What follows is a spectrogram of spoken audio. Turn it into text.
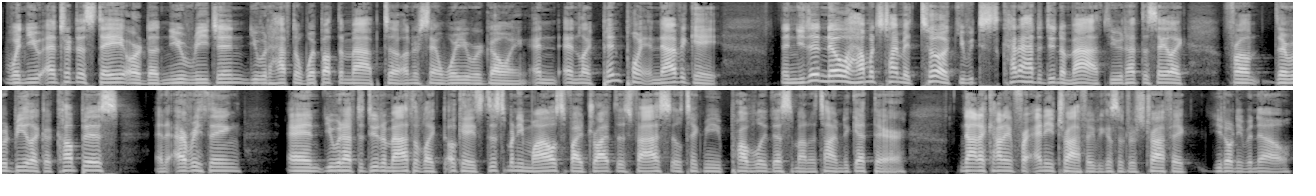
when you entered the state or the new region, you would have to whip out the map to understand where you were going and and like pinpoint and navigate. And you didn't know how much time it took. You would just kind of had to do the math. You would have to say like from there would be like a compass and everything and you would have to do the math of like okay it's this many miles if i drive this fast it'll take me probably this amount of time to get there not accounting for any traffic because if there's traffic you don't even know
